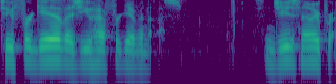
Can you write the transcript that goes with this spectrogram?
to forgive as you have forgiven us. In Jesus' name we pray.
